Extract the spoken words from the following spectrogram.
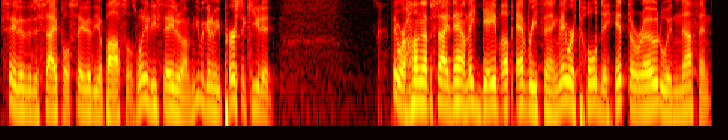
say to the disciples, say to the apostles? What did he say to them? You were going to be persecuted. They were hung upside down. They gave up everything. They were told to hit the road with nothing.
